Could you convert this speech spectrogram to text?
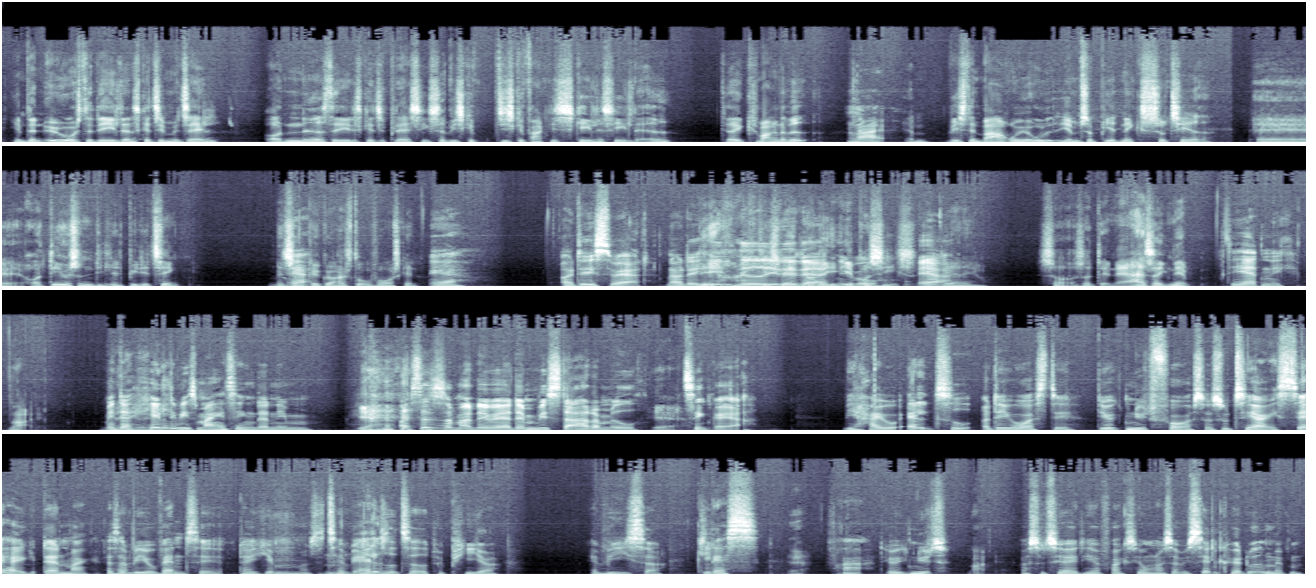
jamen den øverste del, den skal til metal, og den nederste del skal til plastik, så vi skal, de skal faktisk skilles helt ad. Det er ikke så mange, der ved. Nej. Jamen, hvis den bare ryger ud, jamen så bliver den ikke sorteret. Øh, og det er jo sådan en lille bitte ting, men som ja. kan gøre en stor forskel. Ja, og det er svært, når det er, det er helt nede i det der det, niveau. Ja, præcis. Ja. Det er det jo. Så, så den er altså ikke nem. Det er den ikke. Nej. Men, men der er øh, heldigvis mange ting, der er nemme. Ja. og så, så må det være dem, vi starter med, ja. tænker jeg. Vi har jo altid, og det er jo også det, det er jo ikke nyt for os at sortere, især ikke i Danmark. Altså, Nej. vi er jo vant til derhjemme, og så tager mm. vi altid taget papir, aviser, glas ja. fra. Det er jo ikke nyt Nej. at sortere i de her fraktioner, så har vi selv kørt ud med dem.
